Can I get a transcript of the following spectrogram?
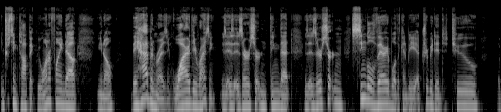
interesting topic. We want to find out, you know, they have been rising. Why are they rising? Is, is, is there a certain thing that is, is there a certain single variable that can be attributed to the,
